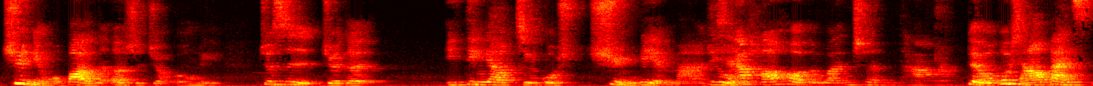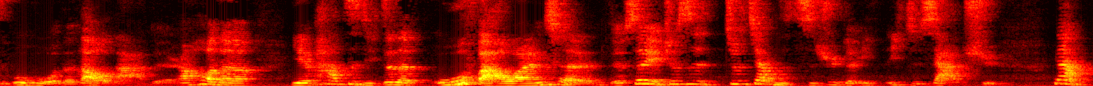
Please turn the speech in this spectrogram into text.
去年我报的那二十九公里，就是觉得一定要经过训练嘛，就想要好好的完成它，对，我不想要半死不活的到达，对，然后呢，也怕自己真的无法完成，对，所以就是就这样子持续的一一直下去。那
